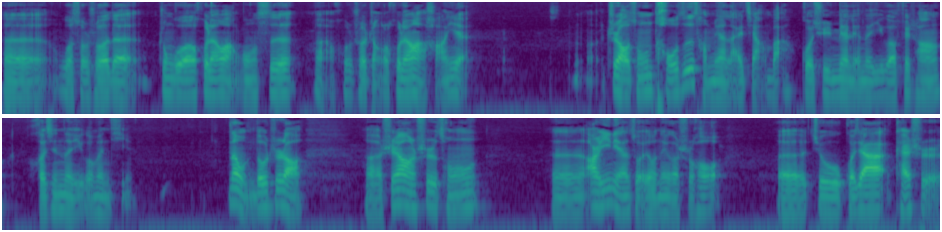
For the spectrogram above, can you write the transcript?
呃我所说的中国互联网公司啊，或者说整个互联网行业。至少从投资层面来讲吧，过去面临的一个非常核心的一个问题。那我们都知道，呃，实际上是从，呃，二一年左右那个时候，呃，就国家开始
